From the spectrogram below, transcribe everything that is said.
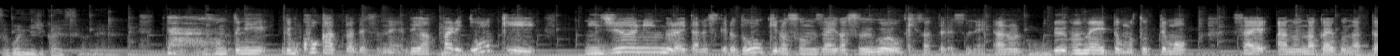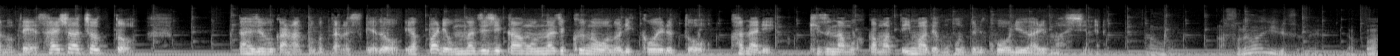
すごい短いですよね。いや本当にでも濃かったですね。でやっぱり同期20人ぐらいいたんですけど同期の存在がすごい大きかったですね。あのルームメイトもとってもさいあの仲良くなったので最初はちょっと大丈夫かなと思ったんですけどやっぱり同じ時間同じ苦悩を乗り越えるとかなり絆も深まって今でも本当に交流ありますしね。なるほどあそれはいいですよね。やっぱ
